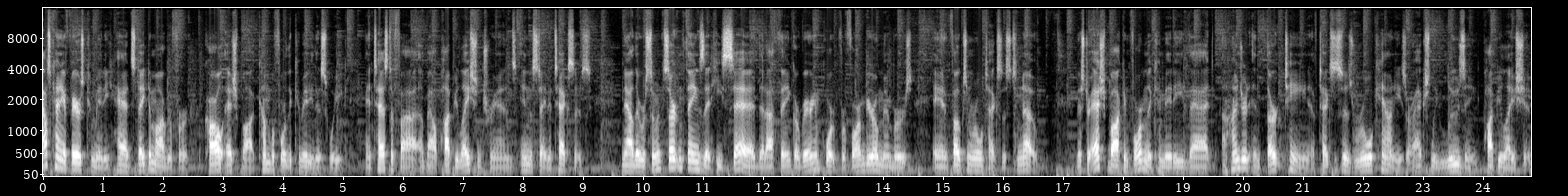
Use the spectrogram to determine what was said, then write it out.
House County Affairs Committee had State Demographer Karl Eschbach come before the committee this week and testify about population trends in the state of Texas. Now, there were some certain things that he said that I think are very important for Farm Bureau members and folks in rural Texas to know. Mr. Eschbach informed the committee that 113 of Texas's rural counties are actually losing population.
